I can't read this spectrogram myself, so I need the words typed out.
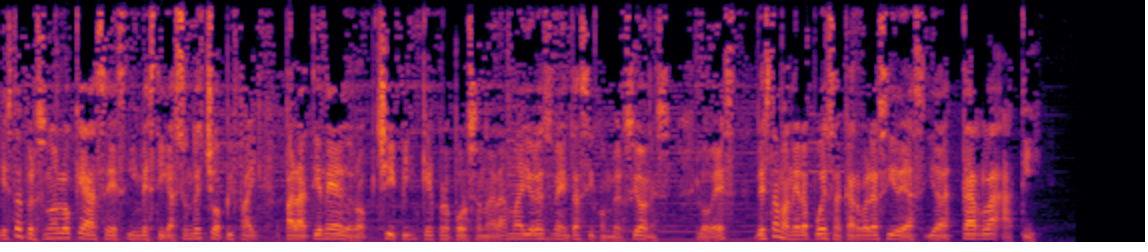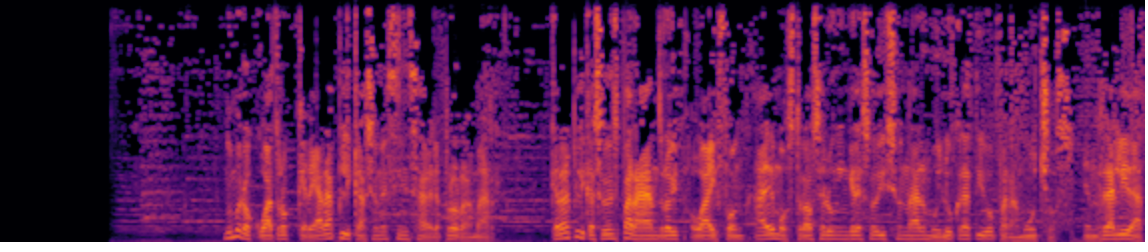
y esta persona lo que hace es investigación de Shopify para tienda de dropshipping que proporcionará mayores ventas y conversiones. ¿Lo ves? De esta manera puedes sacar varias ideas y adaptarla a ti. Número 4. Crear aplicaciones sin saber programar. Crear aplicaciones para Android o iPhone ha demostrado ser un ingreso adicional muy lucrativo para muchos. En realidad,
